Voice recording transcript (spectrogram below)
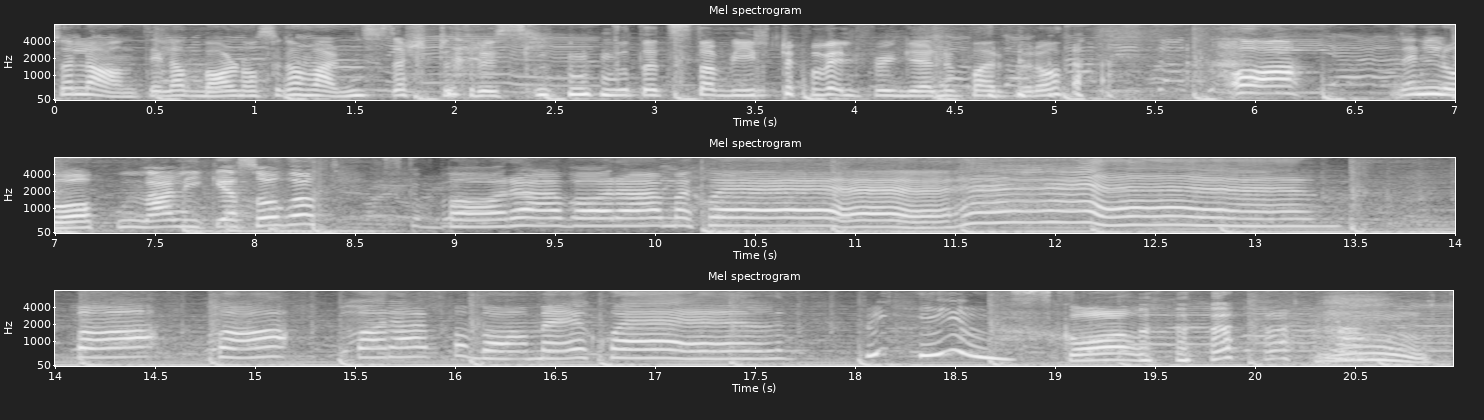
så la han til at barn også kan være den største trusselen mot et stabilt og velfungerende parforhold. Åh, den låten der liker jeg så godt. Skal bare være meg selv. Ba, ba, bare få være meg selv. Skål! Eh,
